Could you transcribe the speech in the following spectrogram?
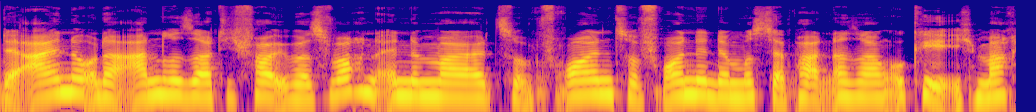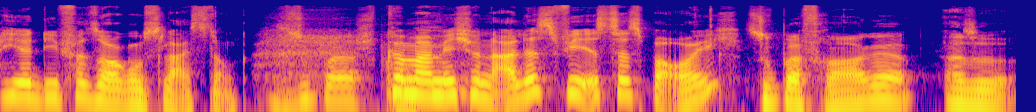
der eine oder andere sagt, ich fahre übers Wochenende mal zum Freund, zur Freundin, dann muss der Partner sagen, okay, ich mache hier die Versorgungsleistung. Super Spruch. Kümmere mich um alles. Wie ist das bei euch? Super Frage. Also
